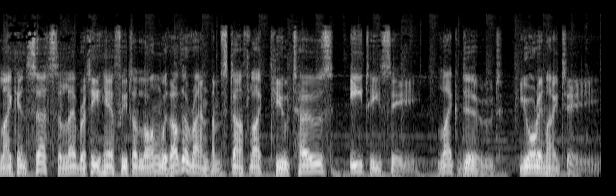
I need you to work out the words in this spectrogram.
like insert celebrity hair feet along with other random stuff like cute toes, etc. Like dude, you're in IT.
